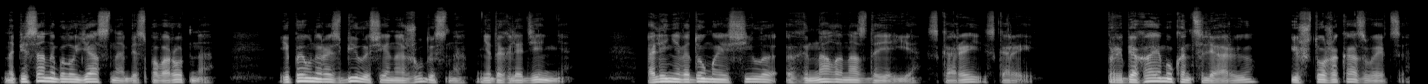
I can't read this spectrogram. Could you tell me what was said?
Напісана было ясна, беспаваротна, і пэўна разбілася яна жудасна недаглядзення але невядомая сіла гнала нас да яе скарэй скарэй. Прыбягаем у канцылярыю і што ж аказваецца?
